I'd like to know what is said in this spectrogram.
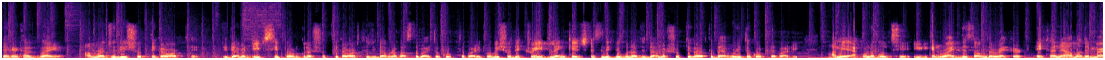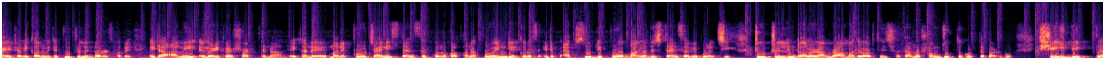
দেখেন খালিদ ভাই, আমরা যদি সত্যিকার অর্থে, যদি আমরা ডিপ সি পোর্টগুলো সত্যিকার অর্থে যদি আমরা বাস্তবায়িত করতে পারি, ভবিষ্যতে ট্রেড লিঙ্কেজ ফেসিলিটি গুলো যদি আমরা সত্যিকার অর্থে ব্যবহৃত করতে পারি, আমি এখনও বলছি you can write this on the record এখানে আমাদের ম্যারিটাইম ইকোনমিতে টু ট্রিলিয়ন ডলার হবে। এটা আমি আমেরিকার স্বার্থে না, এখানে মানে প্রো চাইনিজ স্ট্যান্সের কোনো কথা না প্রো ইন্ডিয়ান কোনো এটা অ্যাবসলিউটলি প্রো বাংলাদেশ স্ট্যান্স আমি বলেছি। টু ট্রিলিয়ন ডলার আমরা আমাদের অর্থনীতির সাথে আমরা সংযুক্ত করতে পারব। সেই দিকটা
